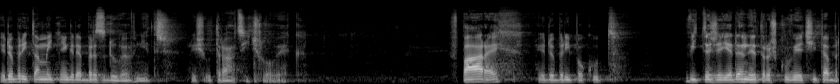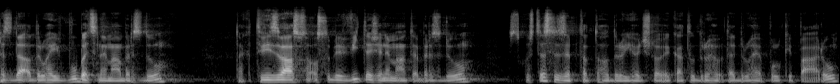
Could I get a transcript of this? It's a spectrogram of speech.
Je dobrý tam mít někde brzdu vevnitř, když utrácí člověk. V párech je dobrý, pokud víte, že jeden je trošku větší ta brzda a druhý vůbec nemá brzdu, tak ty z vás o sobě víte, že nemáte brzdu, zkuste se zeptat toho druhého člověka, tu druhé, té druhé půlky páru,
